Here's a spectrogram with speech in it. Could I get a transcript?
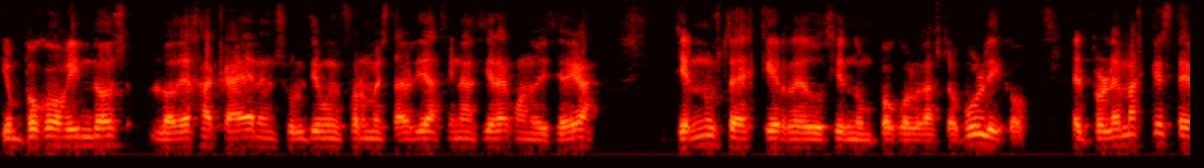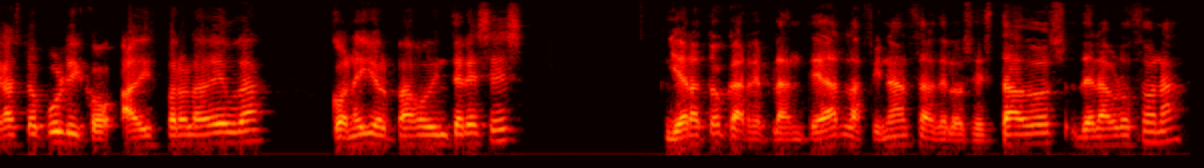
y un poco Guindos lo deja caer en su último informe de estabilidad financiera cuando dice, oiga, tienen ustedes que ir reduciendo un poco el gasto público. El problema es que este gasto público ha disparado la deuda, con ello el pago de intereses, y ahora toca replantear las finanzas de los estados de la eurozona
